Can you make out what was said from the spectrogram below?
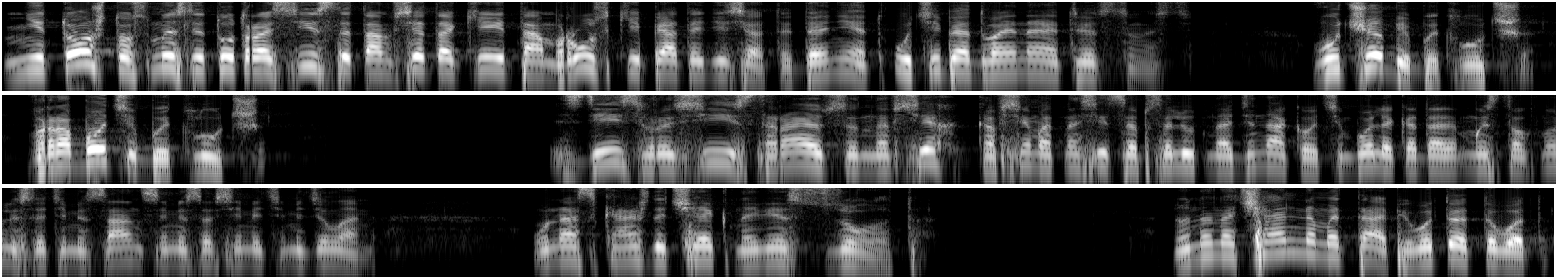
Не то, что в смысле тут расисты, там все такие, там русские, пятый, десятый. Да нет, у тебя двойная ответственность. В учебе быть лучше, в работе быть лучше. Здесь, в России, стараются на всех, ко всем относиться абсолютно одинаково, тем более, когда мы столкнулись с этими санкциями, со всеми этими делами. У нас каждый человек на вес золота. Но на начальном этапе вот это вот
